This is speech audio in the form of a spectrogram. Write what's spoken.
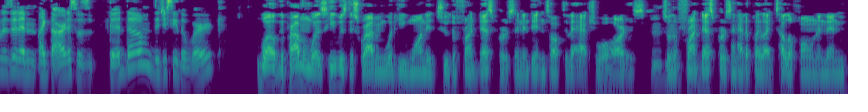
was it in like the artist was good though? Did you see the work? Well, the problem was he was describing what he wanted to the front desk person and didn't talk to the actual artist. So Mhm. the front desk person had to play like telephone and then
